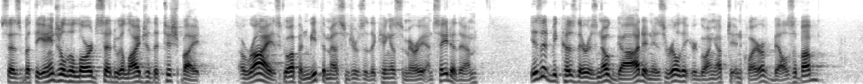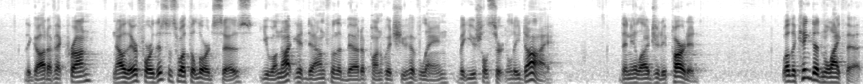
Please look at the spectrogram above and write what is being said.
It says, But the angel of the Lord said to Elijah the Tishbite, Arise, go up and meet the messengers of the king of Samaria, and say to them, Is it because there is no God in Israel that you're going up to inquire of Beelzebub, the god of Ekron? Now, therefore, this is what the Lord says You will not get down from the bed upon which you have lain, but you shall certainly die. Then Elijah departed. Well, the king didn't like that.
